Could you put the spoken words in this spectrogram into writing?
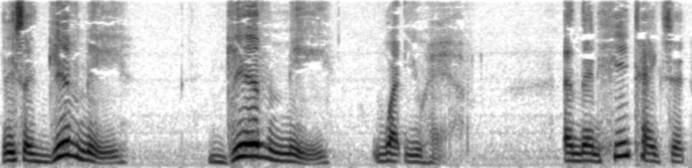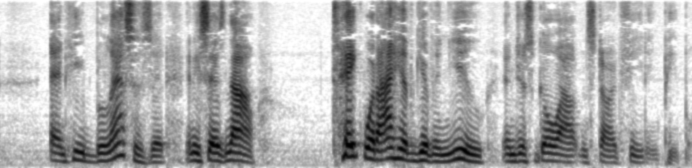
And he said, Give me, give me what you have. And then he takes it and he blesses it and he says, Now, take what I have given you and just go out and start feeding people.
